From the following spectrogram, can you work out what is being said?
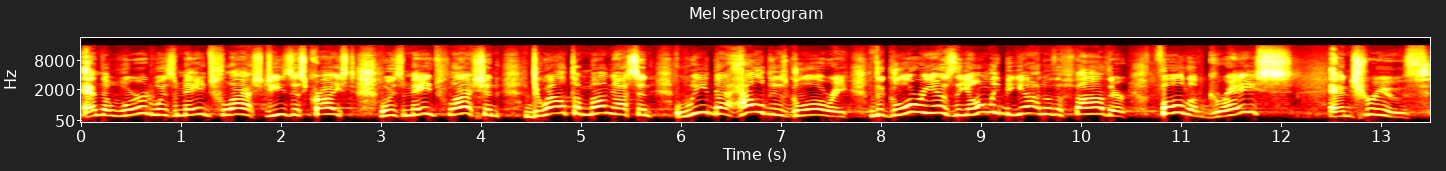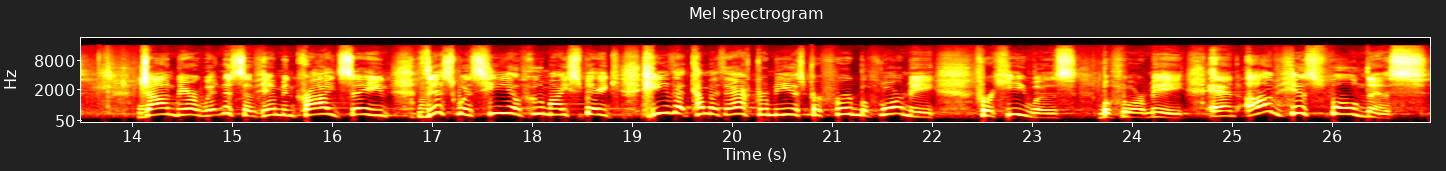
and the Word was made flesh. Jesus Christ was made flesh and dwelt among us, and we beheld his glory. The glory as the only begotten of the Father, full of grace and truth. John bare witness of him and cried, saying, This was he of whom I spake. He that cometh after me is preferred before me, for he was before me. And of his fullness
